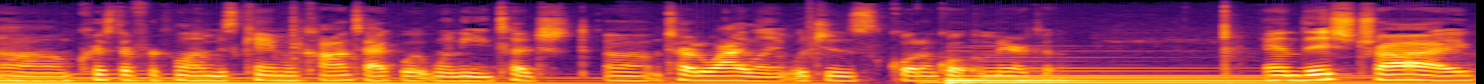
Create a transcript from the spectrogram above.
um, Christopher Columbus came in contact with when he touched um, Turtle Island, which is quote unquote America. And this tribe,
